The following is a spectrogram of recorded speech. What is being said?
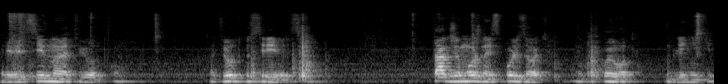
реверсивную отвертку. Отвертку с реверсом. Также можно использовать вот такой вот удлинитель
